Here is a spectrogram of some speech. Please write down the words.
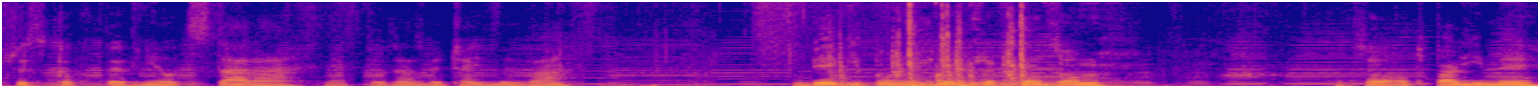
Wszystko pewnie od stara, jak to zazwyczaj bywa. Biegi ponoć dobrze wchodzą. No co, odpalimy.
